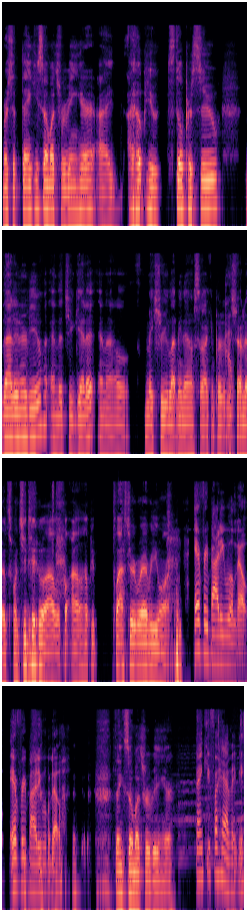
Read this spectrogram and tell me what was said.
Maricia, thank you so much for being here. I I hope you still pursue that interview and that you get it. And I'll make sure you let me know so I can put it in the show notes. Once you do, I'll I'll help you plaster it wherever you want. Everybody will know. Everybody will know. Thanks so much for being here. Thank you for having me.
